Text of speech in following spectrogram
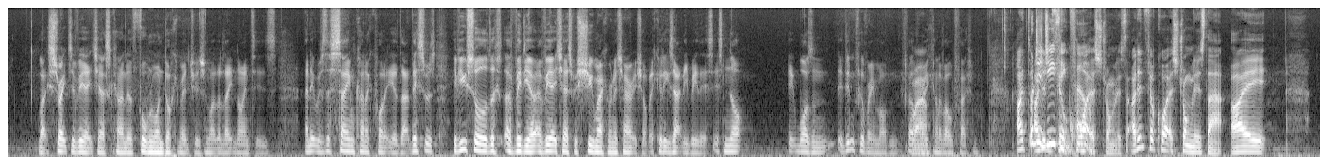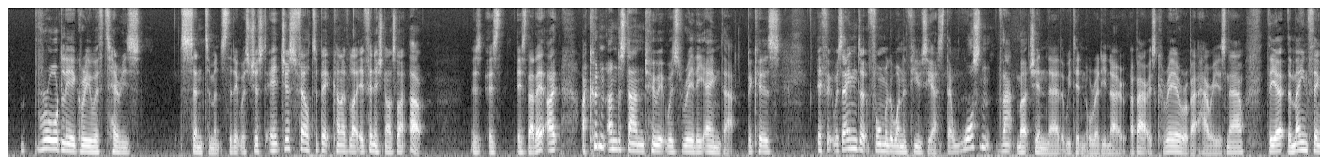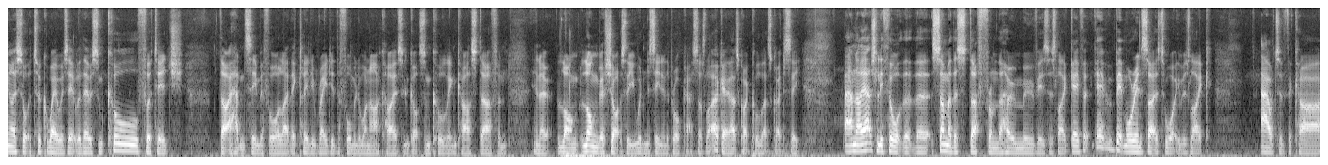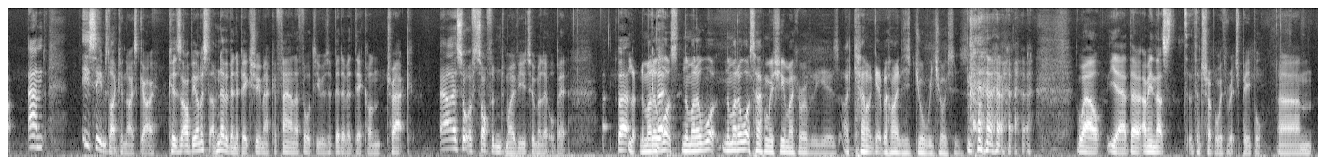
like straight to VHS kind of Formula 1 documentaries from like the late 90s and it was the same kind of quality of that. This was if you saw this, a video a VHS with Schumacher in a charity shop, it could exactly be this. It's not it wasn't it didn't feel very modern. It felt Wow. very kind of old fashioned. I, What I did didn't you feel think, quite Phil? as strongly as that. I didn't feel quite as strongly as that. I broadly agree with Terry's sentiments that it was just it just felt a bit kind of like it finished and I was like, oh, is is is that it? I I couldn't understand who it was really aimed at because if it was aimed at Formula One enthusiasts, there wasn't that much in there that we didn't already know about his career or about how he is now. the uh, The main thing I sort of took away was it where there was some cool footage that I hadn't seen before. Like they clearly raided the Formula One archives and got some cool in-car stuff and you know long longer shots that you wouldn't have seen in the broadcast. So I was like, okay, that's quite cool. That's quite to see. And I actually thought that the some of the stuff from the home movies is like gave gave him a bit more insight as to what he was like out of the car. And he seems like a nice guy. Because I'll be honest, I've never been a big Schumacher fan. I thought he was a bit of a dick on track. I sort of softened my view to him a little bit. But Look, no matter but- what's no matter what no matter what's happened with Schumacher over the years, I cannot get behind his jewelry choices. Well, yeah, I mean that's the trouble with rich people. Um,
